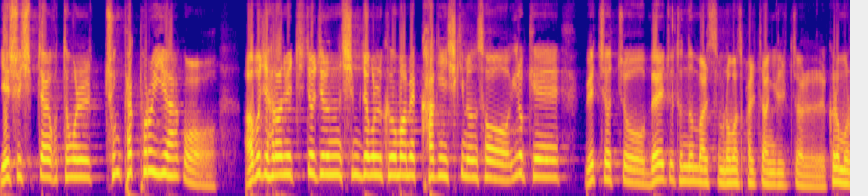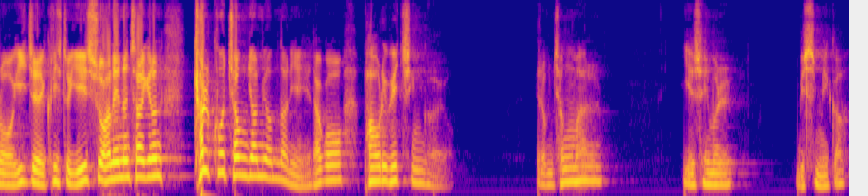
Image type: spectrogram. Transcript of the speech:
예수 십자가 고통을 중 100% 이해하고 아버지 하나님의 찢어지는 심정을 그 마음에 각인시키면서 이렇게 외쳤죠. 매주 듣는 말씀 로마서 8장 1절. 그러므로 이제 그리스도 예수 안에 있는 자에게는 결코 정점이 없나니라고 바울이 외친 거예요. 여러분 정말 예수님을 믿습니까?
